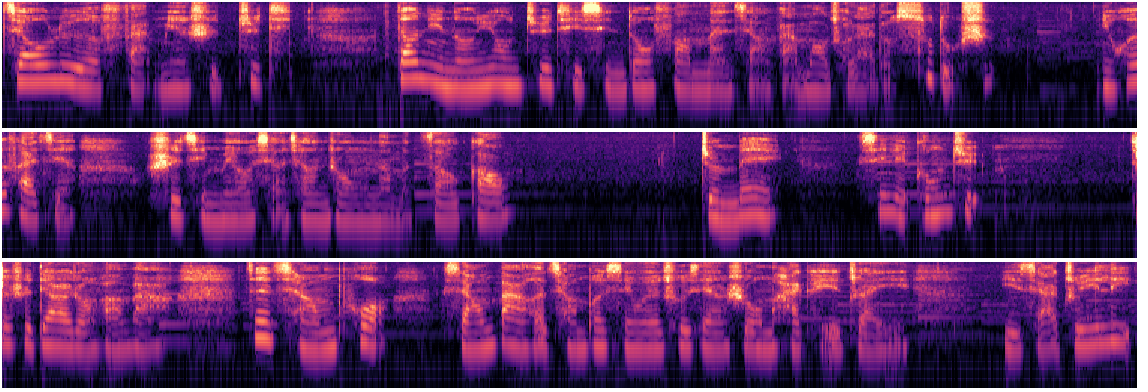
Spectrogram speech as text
焦虑的反面是具体。当你能用具体行动放慢想法冒出来的速度时，你会发现事情没有想象中那么糟糕。准备心理工具，这是第二种方法。在强迫想法和强迫行为出现时，我们还可以转移一下注意力。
